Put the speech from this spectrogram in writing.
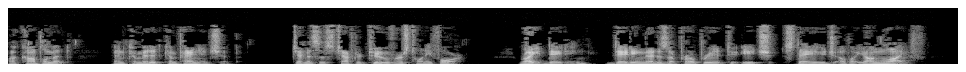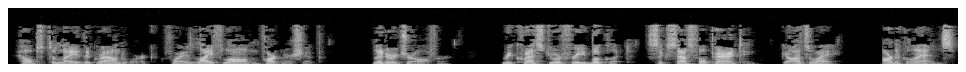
a complement, and committed companionship. Genesis chapter 2 verse 24. Right dating, dating that is appropriate to each stage of a young life, helps to lay the groundwork for a lifelong partnership. Literature offer. Request your free booklet, Successful Parenting, God's Way. Article ends.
